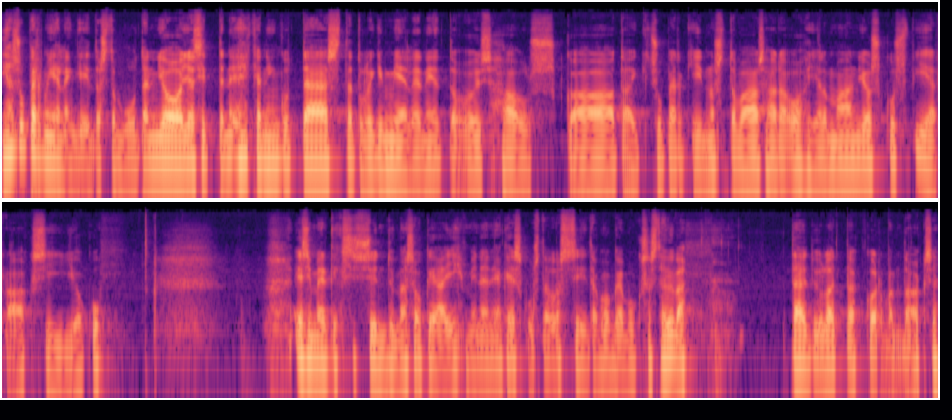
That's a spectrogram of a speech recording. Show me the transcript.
Ihan super mielenkiintoista muuten, joo, ja sitten ehkä niin kuin tästä tulikin mieleeni, että olisi hauskaa tai super kiinnostavaa saada ohjelmaan joskus vieraaksi joku esimerkiksi syntymäsokea ihminen ja keskustella siitä kokemuksesta. Hyvä, täytyy laittaa korvan taakse.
